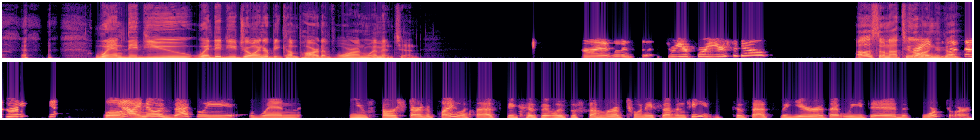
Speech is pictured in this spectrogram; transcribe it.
when did you when did you join or become part of War on Women, Jen? Uh, it was three or four years ago. Oh, so not too right? long ago. right? Yeah. well, Yeah. I know exactly when you first started playing with us because it was the summer of 2017, because that's the year that we did Warp Tour.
